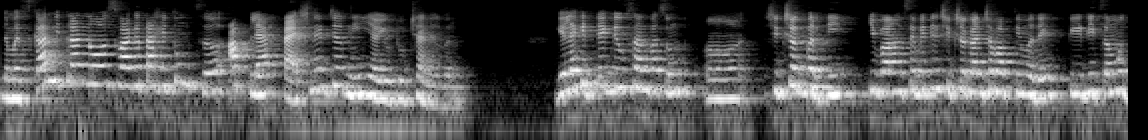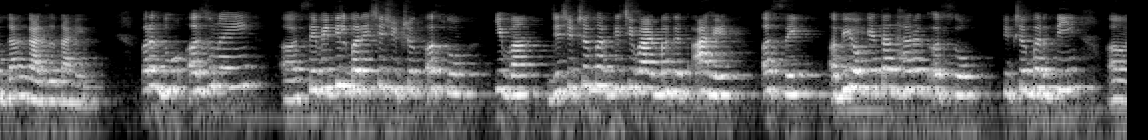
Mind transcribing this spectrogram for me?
नमस्कार मित्रांनो स्वागत आहे तुमचं आपल्या पॅशनेट जर्नी या यूट्यूब चॅनलवर गेल्या कित्येक दिवसांपासून शिक्षक भरती किंवा सेवेतील शिक्षकांच्या बाबतीमध्ये टी टीचा मुद्दा गाजत आहे. परंतु अजूनही सेवेतील बरेचसे शिक्षक असो किंवा जे शिक्षक भरतीची वाट बघत आहेत असे अभियोग्यताधारक असो शिक्षक भरती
